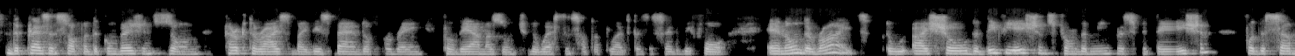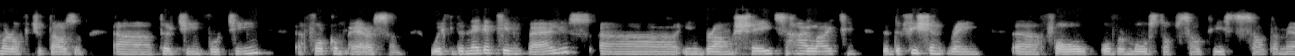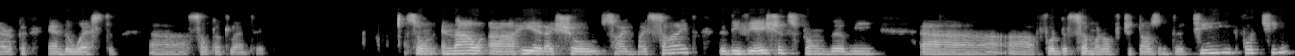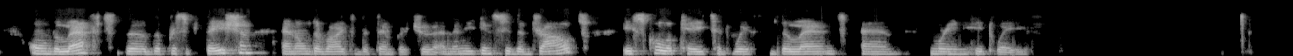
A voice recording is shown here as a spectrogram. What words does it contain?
the presence of the convergence zone characterized by this band of rain from the Amazon to the Western South Atlantic, as I said before. And on the right, I show the deviations from the mean precipitation for the summer of 2013-14 uh, for comparison, with the negative values uh, in brown shades highlighting the deficient rain uh, fall over most of Southeast South America and the Western South Atlantic. so, and now uh, here I show side by side the deviations from the mean uh, uh, for the summer of 2013-14. On the left, the, the precipitation, and on the right, the temperature. And then you can see the drought is collocated with the land and marine heat wave.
